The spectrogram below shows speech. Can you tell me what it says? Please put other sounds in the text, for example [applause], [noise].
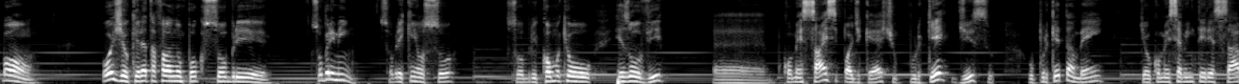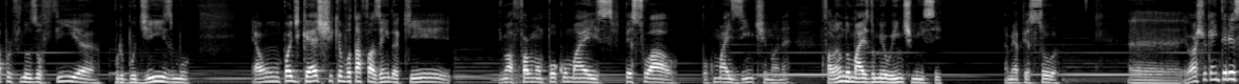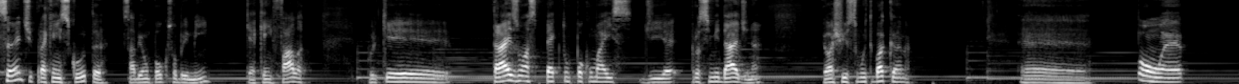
Bom, hoje eu queria estar falando um pouco sobre sobre mim, sobre quem eu sou, sobre como que eu resolvi é, começar esse podcast, o porquê disso, o porquê também que eu comecei a me interessar por filosofia, por budismo. É um podcast que eu vou estar fazendo aqui de uma forma um pouco mais pessoal, um pouco mais íntima, né? Falando mais do meu íntimo em si, da minha pessoa. É, eu acho que é interessante para quem escuta saber um pouco sobre mim, que é quem fala, porque traz um aspecto um pouco mais de eh, proximidade, né? Eu acho isso muito bacana. É... Bom, é...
